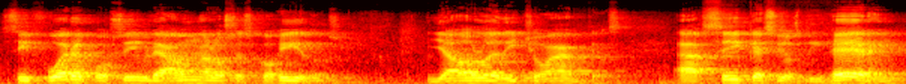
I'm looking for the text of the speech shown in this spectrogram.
si fuere posible, aún a los escogidos. Ya os lo he dicho antes. Así que si os dijeren,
